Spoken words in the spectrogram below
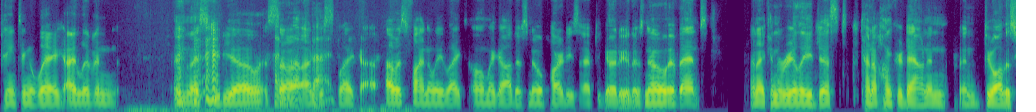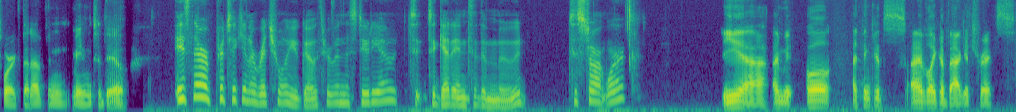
painting away. I live in in my studio, so I'm that. just like I was finally like, oh my god, there's no parties I have to go to. There's no event and I can really just kind of hunker down and, and do all this work that I've been meaning to do. Is there a particular ritual you go through in the studio to, to get into the mood to start work? Yeah, I mean, well, I think it's, I have like a bag of tricks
